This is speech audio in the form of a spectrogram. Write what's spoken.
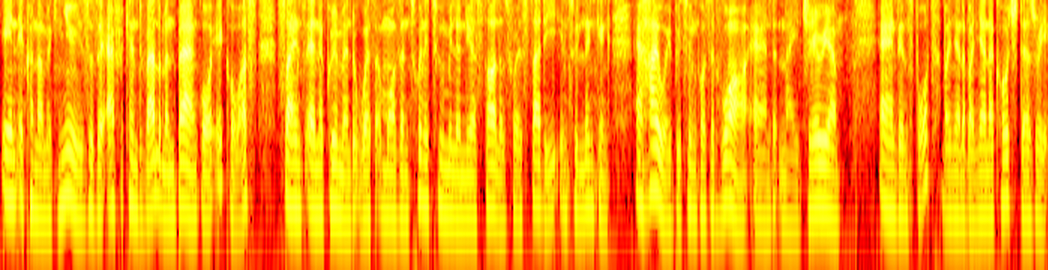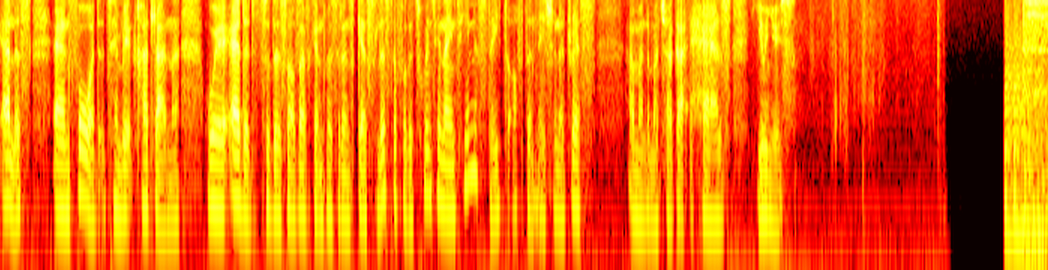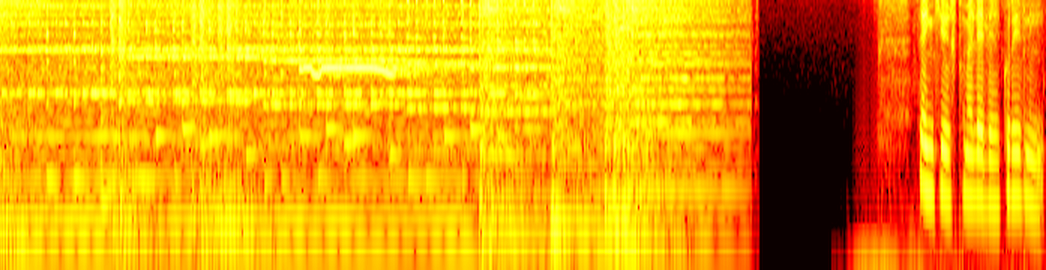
In economic news, the African Development Bank, or ECOWAS, signs an agreement worth more than 22 million US dollars for a study into linking a highway between Cote d'Ivoire and Nigeria. And in sports, Banyana Banyana coach Desiree Ellis and forward Thembi Kgatlana were added to the South African president's guest list for the 2019 State of the Nation address. Amanda Machaka has your news. Thank you, Spumelele. Good evening.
